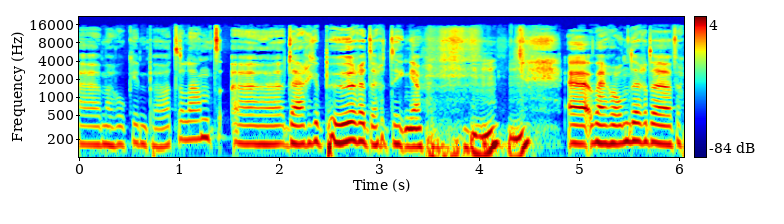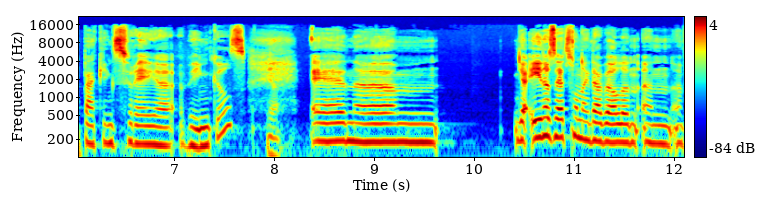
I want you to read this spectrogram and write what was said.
uh, maar ook in het buitenland, uh, daar gebeuren er dingen. Mm -hmm. waaronder de verpakkingsvrije winkels. Ja. En um, ja, enerzijds vond ik dat wel een, een,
